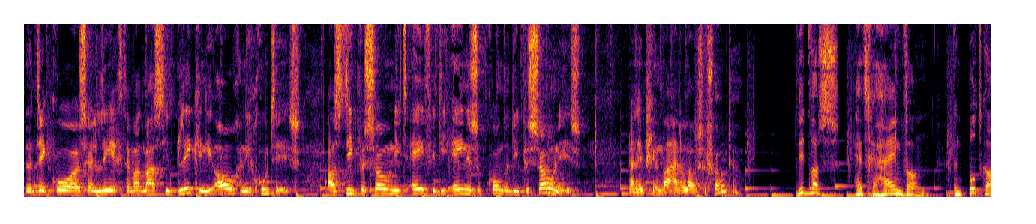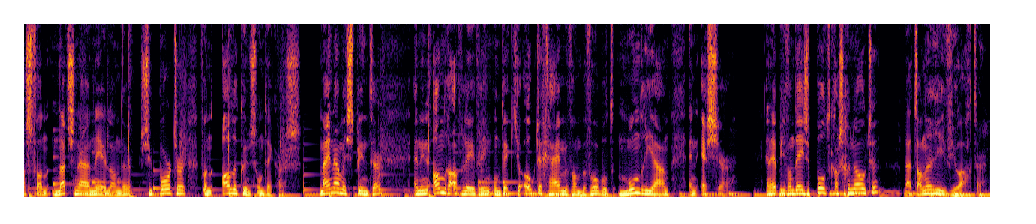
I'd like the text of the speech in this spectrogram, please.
de decors en licht en wat. Maar als die blik in die ogen niet goed is... als die persoon niet even die ene seconde die persoon is... dan heb je een waardeloze foto. Dit was Het Geheim van, een podcast van Nationale Nederlander, supporter van alle kunstontdekkers. Mijn naam is Splinter en in andere aflevering ontdek je ook de geheimen van bijvoorbeeld Mondriaan en Escher. En heb je van deze podcast genoten? Laat dan een review achter.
